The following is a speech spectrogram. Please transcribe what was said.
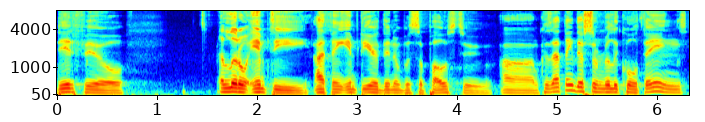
did feel a little empty. I think emptier than it was supposed to, because um, I think there's some really cool things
